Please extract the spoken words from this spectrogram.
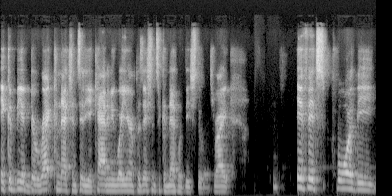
it could be a direct connection to the academy where you're in position to connect with these students, right? If it's for the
